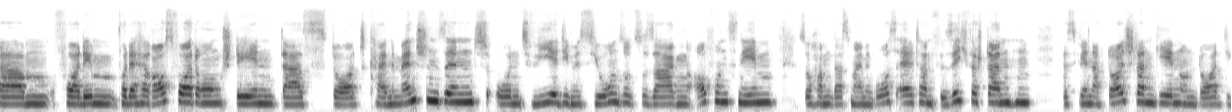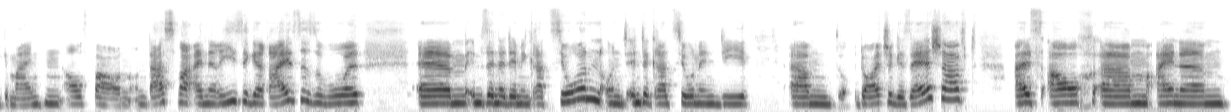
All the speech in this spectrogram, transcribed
ähm, vor, dem, vor der Herausforderung stehen, dass dort keine Menschen sind und wir die Mission sozusagen auf uns nehmen. So haben das meine Großeltern für sich verstanden, dass wir nach Deutschland gehen und dort die Gemeinden aufbauen. Und das war eine riesige Reise, sowohl ähm, im Sinne der Migration und Integration in die ähm, deutsche Gesellschaft, als auch ähm, eine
